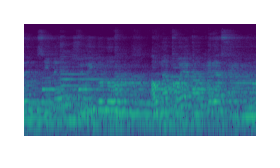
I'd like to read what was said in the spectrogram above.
en silencio y dolor a una nueva creación.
